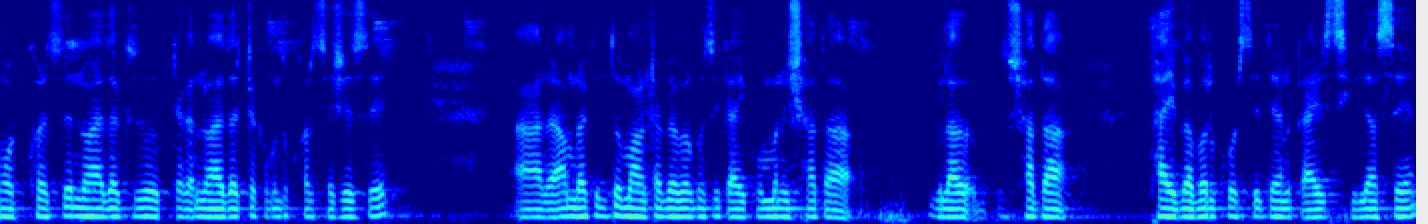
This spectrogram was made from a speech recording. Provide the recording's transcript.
মোট খরচ নয় হাজার কিছু টাকা, নয় হাজার টাকার মতো খরচ এসেছে। আর আমরা কিন্তু মালটা ব্যবহার করছি কাই কোম্পানির সাদা, গ্লা, সাদা থাই ব্যবহার করছি, দেন কায়ের সিল আছে।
